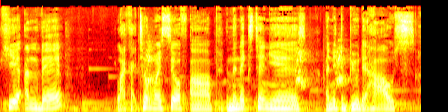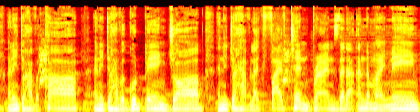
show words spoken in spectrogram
here and there. Like I tell myself, uh, in the next 10 years, I need to build a house, I need to have a car, I need to have a good paying job, I need to have like five, 10 brands that are under my name,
